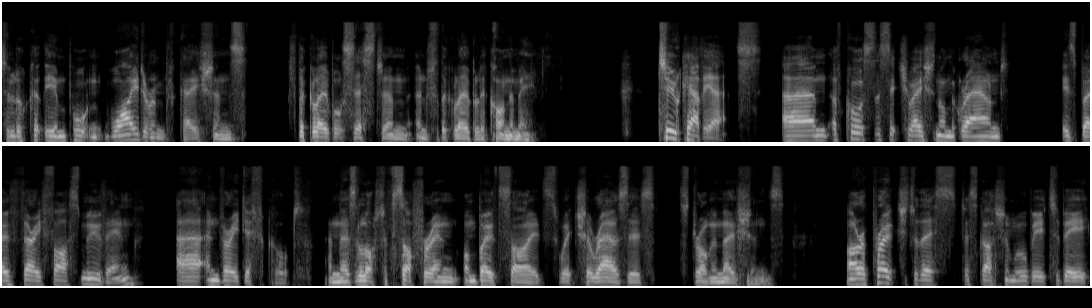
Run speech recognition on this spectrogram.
to look at the important wider implications for the global system and for the global economy. Two caveats. Um, of course, the situation on the ground is both very fast moving uh, and very difficult. And there's a lot of suffering on both sides, which arouses strong emotions. Our approach to this discussion will be to be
